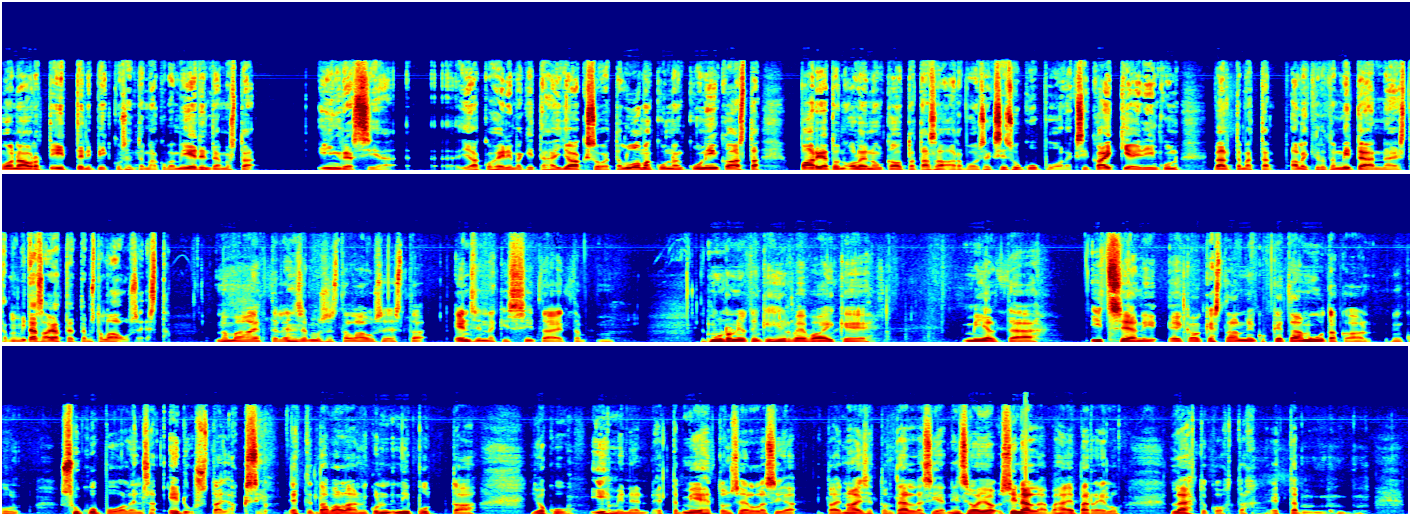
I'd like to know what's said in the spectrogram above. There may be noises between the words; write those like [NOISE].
mua nauratti itteni pikkusen tämä, kun mä mietin tämmöistä ingressiä Jaakko Heinimäki tähän jaksoon, että luomakunnan kuninkaasta parjaton olennon kautta tasa-arvoiseksi sukupuoleksi. Kaikki ei niin kuin välttämättä allekirjoita mitään näistä, mutta mm. mitä sä ajattelet tämmöistä lauseesta? No mä ajattelen semmoisesta lauseesta ensinnäkin sitä, että, että mun on jotenkin hirveän vaikea mieltää itseäni, eikä oikeastaan niin kuin ketään muutakaan niin kuin sukupuolensa edustajaksi. Että tavallaan niin kuin niputtaa joku ihminen, että miehet on sellaisia tai naiset on tällaisia, niin se on jo sinällään vähän epäreilu lähtökohta, että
